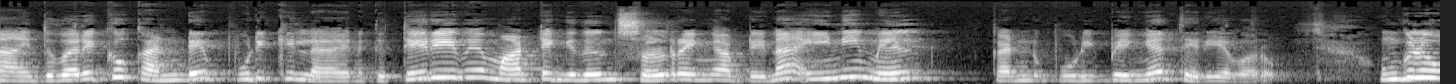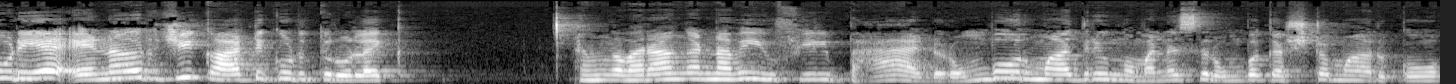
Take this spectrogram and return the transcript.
நான் இது வரைக்கும் கண்டே பிடிக்கல. எனக்கு தெரியவே மாட்டேங்குதுன்னு சொல்றீங்க அப்படின்னா இனிமேல் கண்டுபிடிப்பீங்க தெரிய வரும். உங்களுடைய எனர்ஜி காட்டி கொடுத்துரும். லைக் அவங்க வராங்கன்னாவே யூ ஃபீல் பேட் ரொம்ப ஒரு மாதிரி உங்க மனசு ரொம்ப கஷ்டமா இருக்கும்.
